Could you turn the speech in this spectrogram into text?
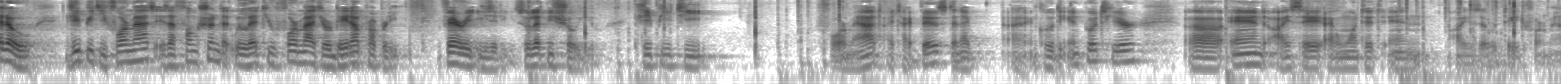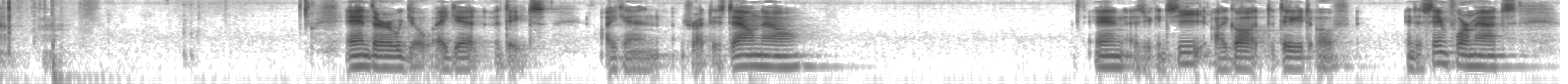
Hello, GPT format is a function that will let you format your data properly, very easily. So let me show you. GPT format, I type this, then I include the input here, uh, and I say I want it in ISO date format. And there we go, I get a date. I can drag this down now. And as you can see, I got the date of in the same format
